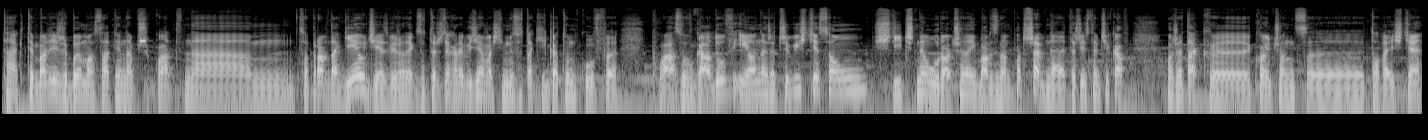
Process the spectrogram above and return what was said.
Tak, tym bardziej, że byłem ostatnio na przykład na, mm, co prawda, giełdzie zwierząt egzotycznych, ale widziałem właśnie mnóstwo takich gatunków e, płazów, gadów i one rzeczywiście są śliczne, urocze, no i bardzo nam potrzebne, ale też jestem ciekaw, może tak e, kończąc e, to wejście,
